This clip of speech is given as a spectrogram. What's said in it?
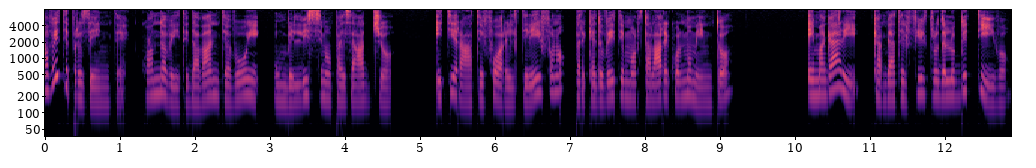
Avete presente quando avete davanti a voi un bellissimo paesaggio e tirate fuori il telefono perché dovete immortalare quel momento? E magari cambiate il filtro dell'obiettivo,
